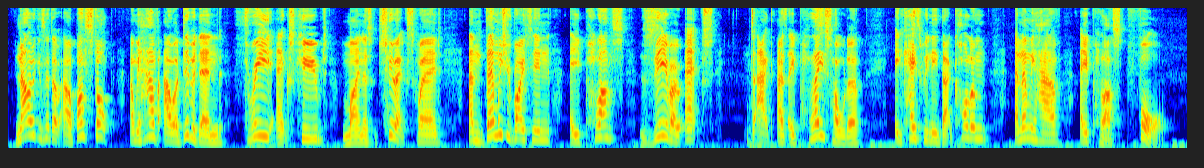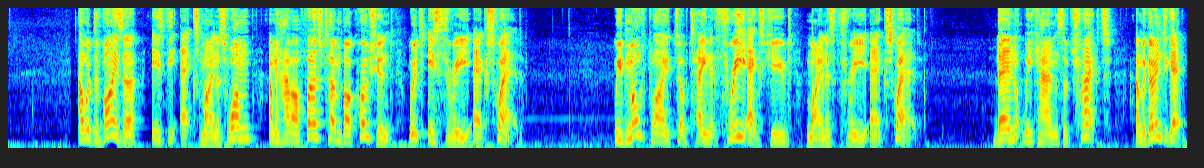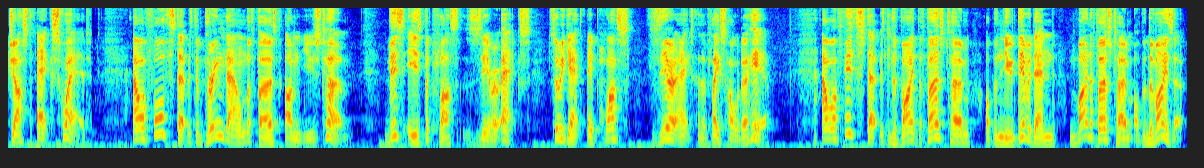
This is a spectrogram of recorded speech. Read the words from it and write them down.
Now we can set up our bus stop and we have our dividend 3x cubed minus 2x squared and then we should write in a plus 0x to act as a placeholder in case we need that column and then we have a plus 4. Our divisor is the x minus 1 and we have our first term of our quotient which is 3x squared. We've multiplied to obtain 3x cubed minus 3x squared. Then we can subtract, and we're going to get just x squared. Our fourth step is to bring down the first unused term. This is the plus 0x, so we get a plus 0x as a placeholder here. Our fifth step is to divide the first term of the new dividend by the first term of the divisor.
